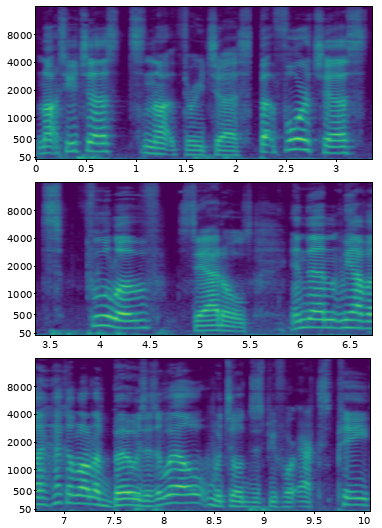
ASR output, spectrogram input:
not two chests, not three chests, but four chests full of saddles. And then we have a heck of a lot of bows as well, which will just be for XP,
